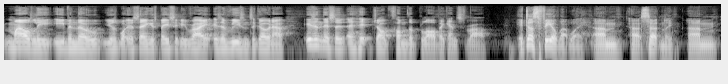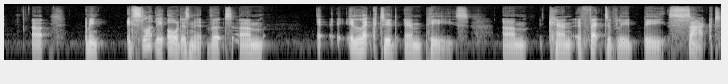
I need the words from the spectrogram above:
mildly, even though you're, what you're saying is basically right, is a reason to go now. Isn't this a, a hit job from the blob against Raab? It does feel that way, um, uh, certainly. Um, uh, I mean, it's slightly odd, isn't it, that um, elected MPs um, can effectively be sacked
